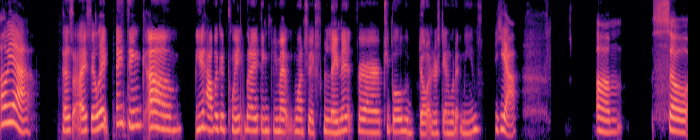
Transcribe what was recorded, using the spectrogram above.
Oh yeah. Because I feel like I think um you have a good point, but I think you might want to explain it for people who don't understand what it means. Yeah. Um so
